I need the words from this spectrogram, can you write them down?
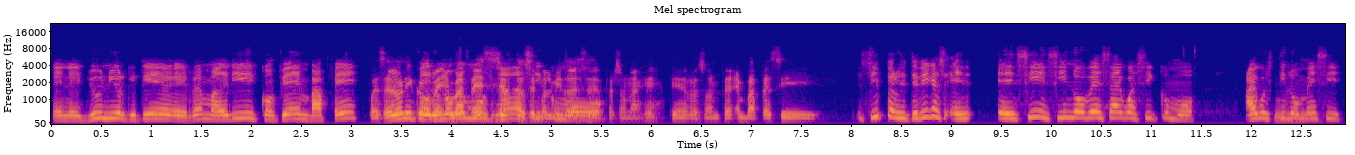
en el Junior que tiene el Real Madrid, confía en Mbappé. Pues el único no Mbappé, sí es cierto, se me olvidó como- ese personaje, tienes razón, Mbappé sí, Sí, pero si te digas, en, en sí, en sí no ves algo así como algo estilo. Messi,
